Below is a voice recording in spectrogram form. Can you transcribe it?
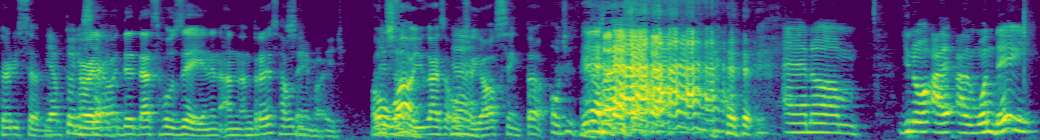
37. Yeah, I'm 37. right, uh, that's Jose. And then Andres, how old are you? Same age. Oh, wow. You guys are, Yeah. so y'all synced up. Oh, geez. Yeah. and um, you know, I and one day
